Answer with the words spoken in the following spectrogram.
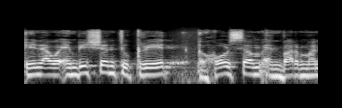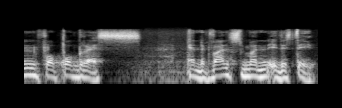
in our ambition to create a wholesome environment for progress and advancement in the state.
